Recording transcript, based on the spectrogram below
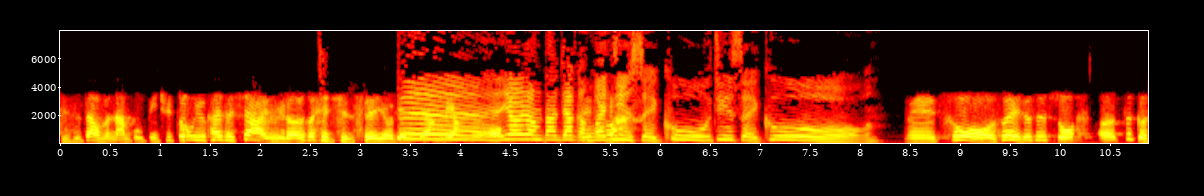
其实，在我们南部地区终于开始下雨了，所以其实也有点凉凉的哦。要让大家赶快进水库，进水库。没错，所以就是说，呃，这个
